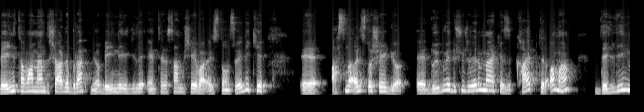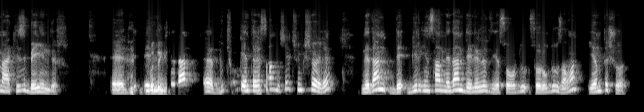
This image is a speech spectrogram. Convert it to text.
beyni tamamen dışarıda bırakmıyor. Beyinle ilgili enteresan bir şey var Aristo'nun söylediği ki e, aslında Aristo şey diyor, e, duygu ve düşüncelerin merkezi kalptir ama deliliğin merkezi beyindir. E, bu da neden, evet bu çok enteresan bir şey çünkü şöyle neden de, bir insan neden delirir diye sordu, sorulduğu zaman yanıtı şu.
